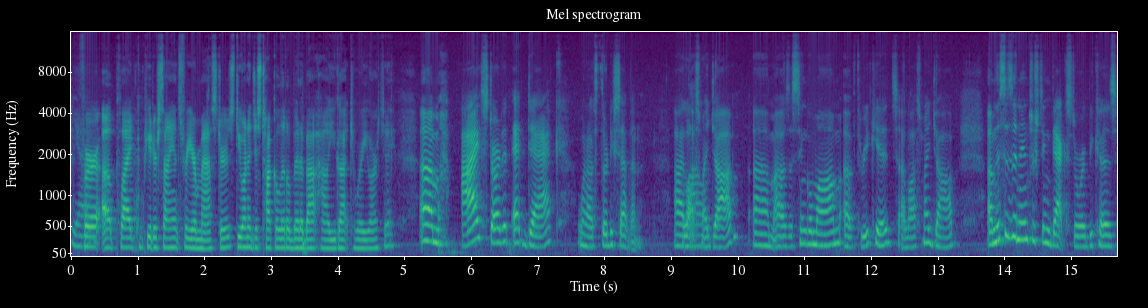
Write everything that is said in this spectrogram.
Yeah. for applied computer science for your master's. Do you want to just talk a little bit about how you got to where you are today? um, I started at DAC when I was 37. I lost my job. Um, I was a single mom of three kids. I lost my job. Um, this is an interesting DAC story because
